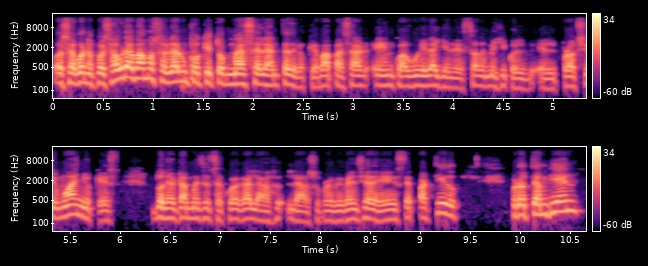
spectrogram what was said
O sea, bueno, pues ahora vamos a hablar un poquito más adelante de lo que va a pasar en Coahuila y en el Estado de México el, próximo año, que es donde realmente se juega la, supervivencia de este partido. Pero también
